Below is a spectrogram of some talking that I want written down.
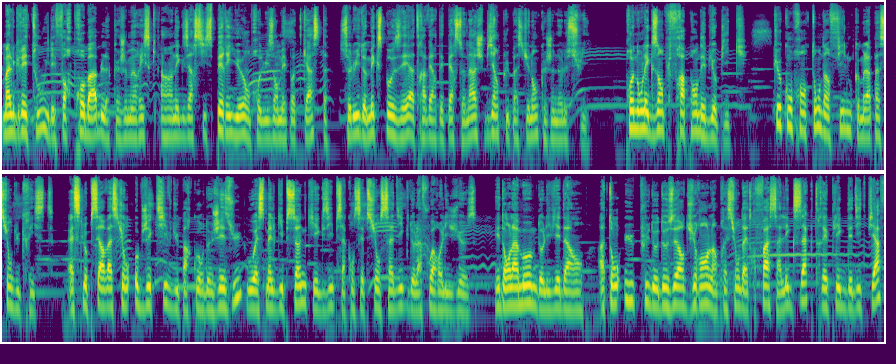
Malgré tout, il est fort probable que je me risque à un exercice périlleux en produisant mes podcasts, celui de m'exposer à travers des personnages bien plus passionnants que je ne le suis. Prenons l'exemple frappant des biopics. Que comprend-on d'un film comme La Passion du Christ? Est-ce l'observation objective du parcours de Jésus ou est-ce Mel Gibson qui exhibe sa conception sadique de la foi religieuse? Et dans La Môme d'Olivier Dahan, a-t-on eu plus de deux heures durant l'impression d'être face à l'exacte réplique d'Edith Piaf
